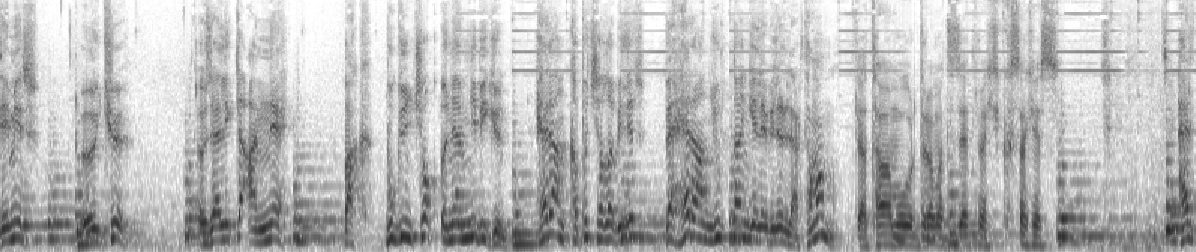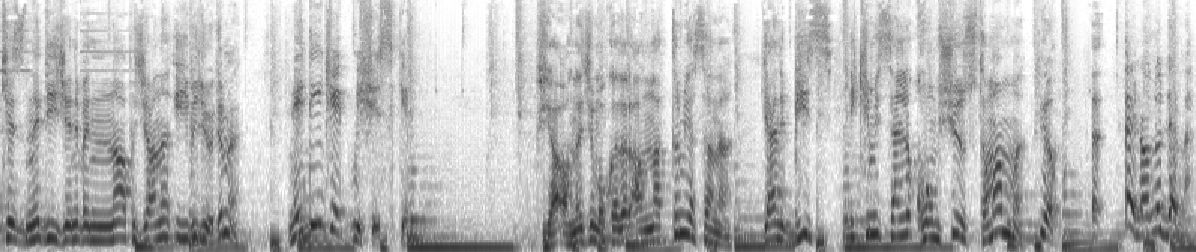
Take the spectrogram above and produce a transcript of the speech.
Demir, Öykü, özellikle anne. Bak bugün çok önemli bir gün. Her an kapı çalabilir ve her an yurttan gelebilirler tamam mı? Ya tamam Uğur dramatize etme kısa kes. Herkes ne diyeceğini ve ne yapacağını iyi biliyor değil mi? Ne diyecekmişiz ki? Ya anacığım o kadar anlattım ya sana. Yani biz ikimiz seninle komşuyuz tamam mı? Yok e, ben onu demem.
